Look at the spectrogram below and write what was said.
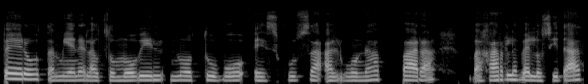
pero también el automóvil no tuvo excusa alguna para bajar la velocidad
